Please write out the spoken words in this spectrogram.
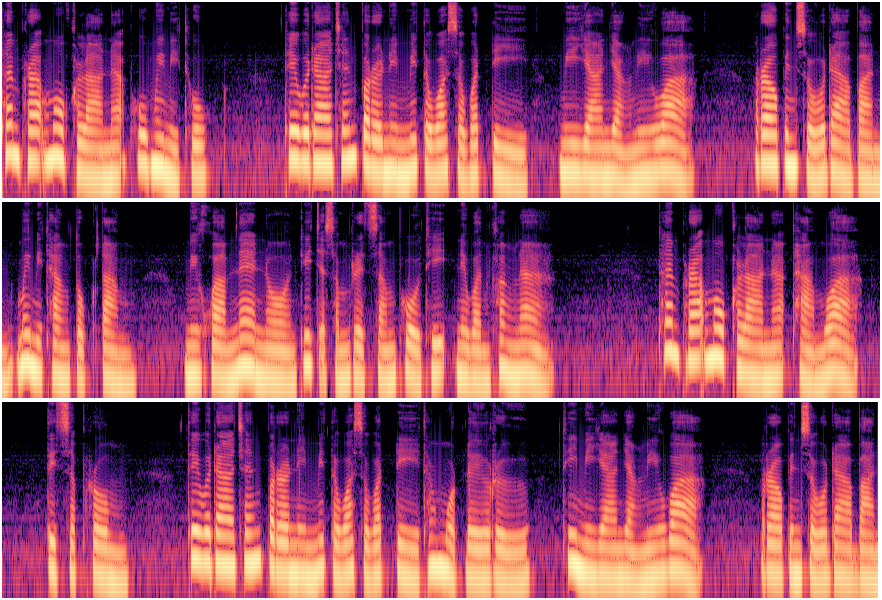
ท่านพระโมคคัลลานะผู้ไม่มีทุกข์ เทวดาชั้นปรนิมิตวสวัตดีมียานอย่างนี้ว่า เราเป็นโสดาบันไม่มีทางตกต่ำ มีความแน่นอนที่จะสำเร็จสัมโพธิในวันข้างหน้า ท่านพระโมคคัลลานะถามว่า ติสพรมเทวดาชั้นปรนิมมิตวสวัสดีทั้งหมดเลยหรือ ที่มียานอย่างนี้ว่า เราเป็นโสดาบัน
